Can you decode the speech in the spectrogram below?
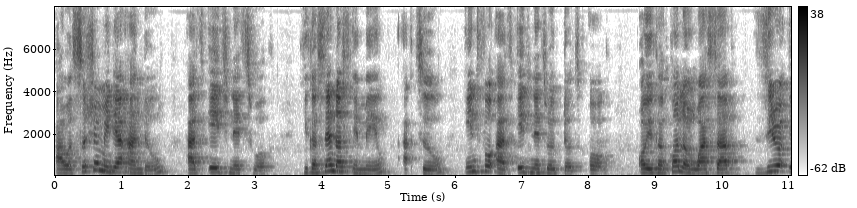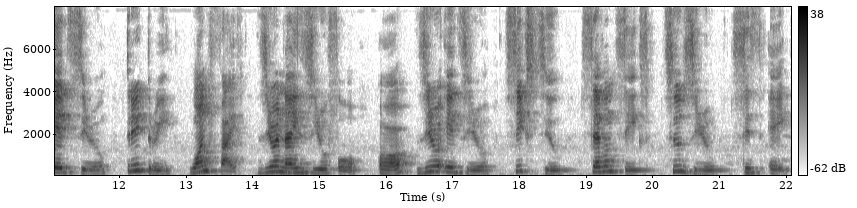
Our social media handle at Age Network. You can send us a mail to info at agenetwork.org or you can call on WhatsApp 080 3315 or 080 62 76 2068.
